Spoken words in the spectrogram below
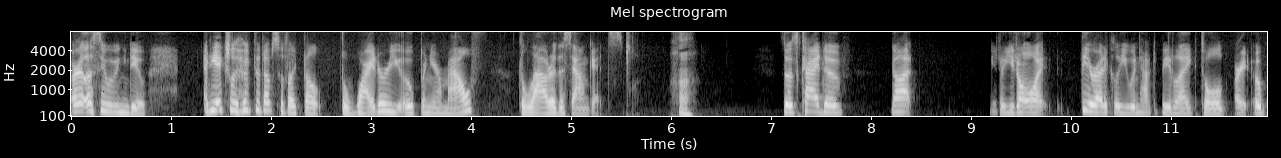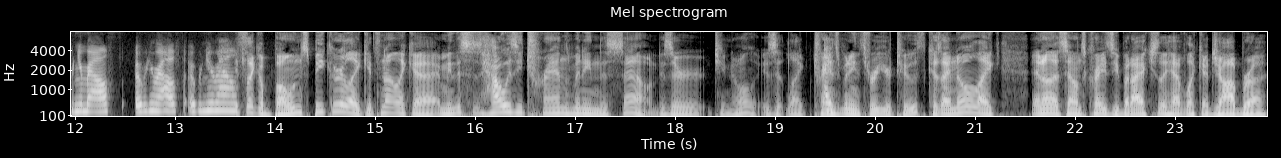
All right, let's see what we can do. And he actually hooked it up so like the the wider you open your mouth, the louder the sound gets. Huh. So it's kind of not, you know, you don't want theoretically you wouldn't have to be like told, all right, open your mouth, open your mouth, open your mouth. It's like a bone speaker. Like it's not like a. I mean, this is how is he transmitting the sound? Is there? Do you know? Is it like transmitting through your tooth? Because I know, like, I know that sounds crazy, but I actually have like a Jabra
